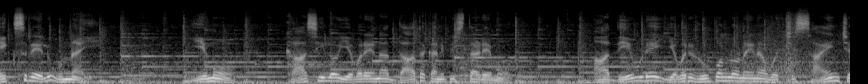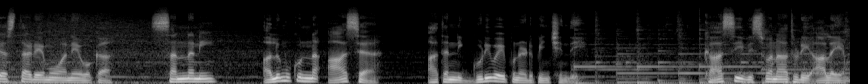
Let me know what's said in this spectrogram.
ఎక్స్రేలు ఉన్నాయి. ఏమో కాశీలో ఎవరైనా దాత కనిపిస్తాడేమో. ఆ దేవుడే ఎవరి రూపంలోనైనా వచ్చి సాయం చేస్తాడేమో అనే ఒక సన్నని అలుముకున్న ఆశ అతన్ని గుడివైపు నడిపించింది. కాశీ విశ్వనాథుడి ఆలయం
